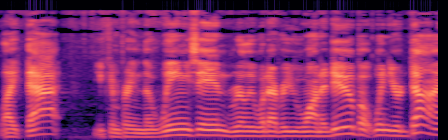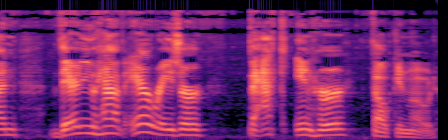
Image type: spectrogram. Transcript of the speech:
like that. You can bring the wings in, really whatever you want to do. But when you're done, there you have Airazor back in her Falcon mode.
